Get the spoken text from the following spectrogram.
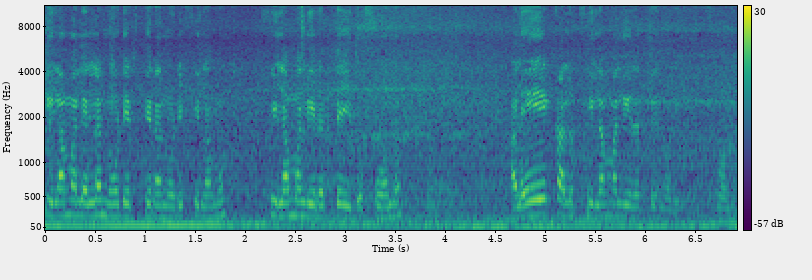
ಫಿಲಮಲ್ಲೆಲ್ಲ ನೋಡಿರ್ತೀರ ನೋಡಿ ಫಿಲಮು ಫಿಲಮಲ್ಲಿ ಇರುತ್ತೆ ಇದು ಫೋನು ಹಳೇ ಕಾಲದ ಫಿಲಮಲ್ಲಿ ಇರುತ್ತೆ ನೋಡಿ ಫೋನು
